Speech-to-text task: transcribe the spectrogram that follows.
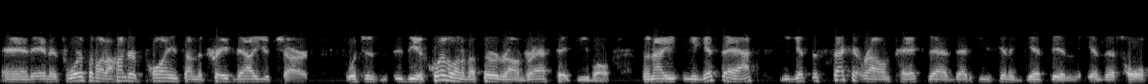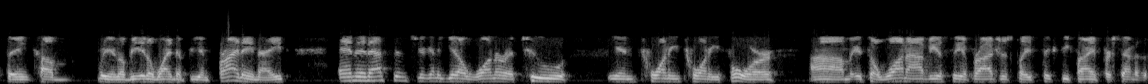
and and it's worth about hundred points on the trade value chart, which is the equivalent of a third round draft pick, Ebo. So now you, you get that, you get the second round pick that that he's going to get in in this whole thing. Come, you know, it'll wind up being Friday night, and in essence, you're going to get a one or a two in 2024 um, it's a one, obviously, if Rodgers plays 65% of the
